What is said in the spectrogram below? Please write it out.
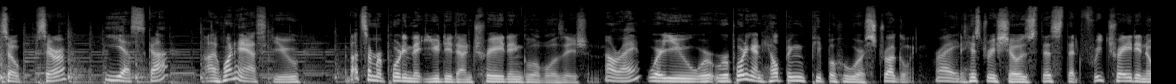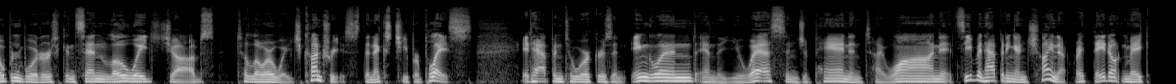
So, Sarah? Yes, Scott? I want to ask you about some reporting that you did on trade and globalization. All right. Where you were reporting on helping people who are struggling. Right. The history shows this that free trade and open borders can send low wage jobs to lower wage countries, the next cheaper place. It happened to workers in England and the US and Japan and Taiwan. It's even happening in China, right? They don't make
